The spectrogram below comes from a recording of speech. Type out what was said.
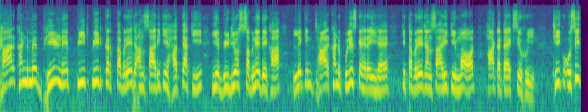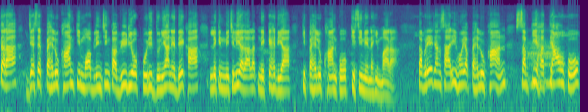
झारखंड में भीड़ ने पीट पीट कर तबरेज अंसारी की हत्या की, ये वीडियो सबने देखा, लेकिन झारखंड पुलिस कह रही है कि तबरेज अंसारी की मौत हार्ट अटैक से हुई। ठीक उसी तरह, जैसे पहलू खान की मॉब लिंचिंग का वीडियो पूरी दुनिया ने देखा, लेकिन निचली अदालत ने कह दिया कि पहलू खान को किसी ने नहीं मारा। तबरेज अंसारी हो या पहलू खान, सबकी हत्याओं को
